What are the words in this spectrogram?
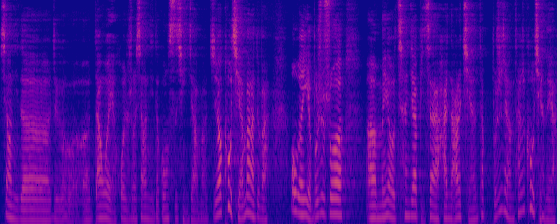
向你的这个呃单位或者说向你的公司请假嘛，只要扣钱嘛，对吧？欧文也不是说呃没有参加比赛还拿了钱，他不是这样，他是扣钱的呀。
